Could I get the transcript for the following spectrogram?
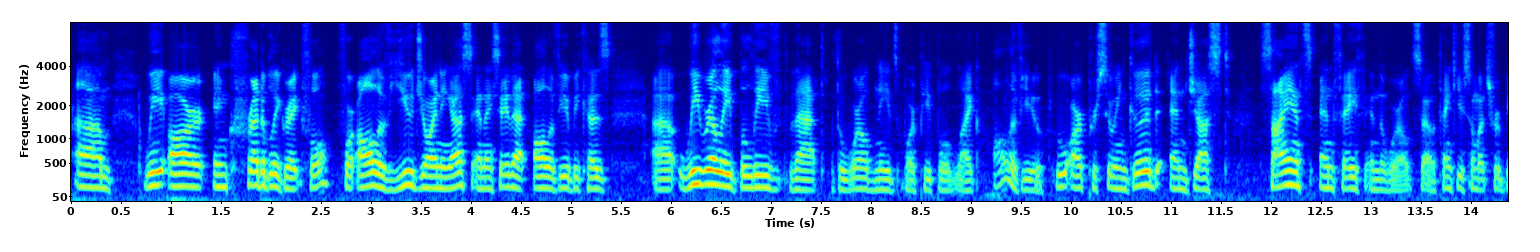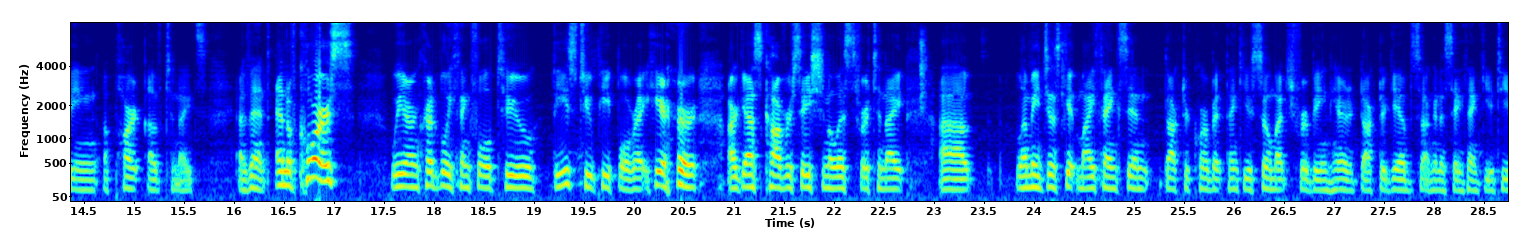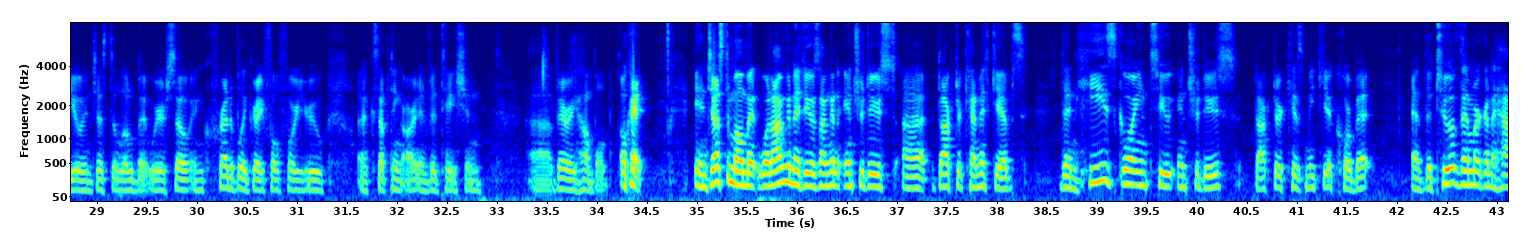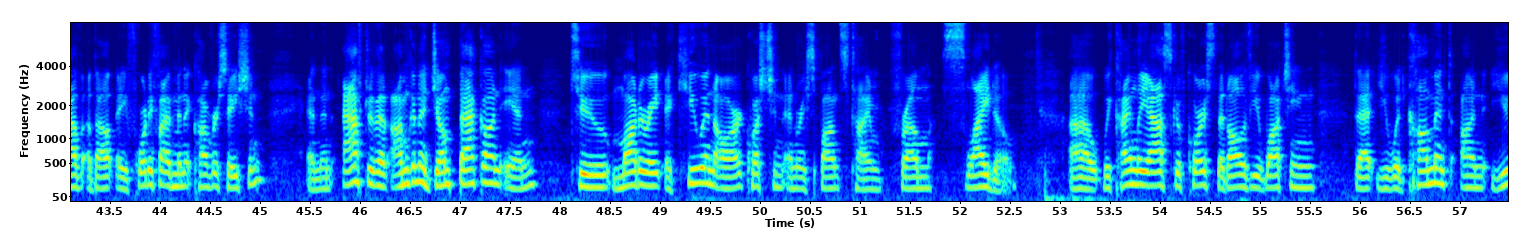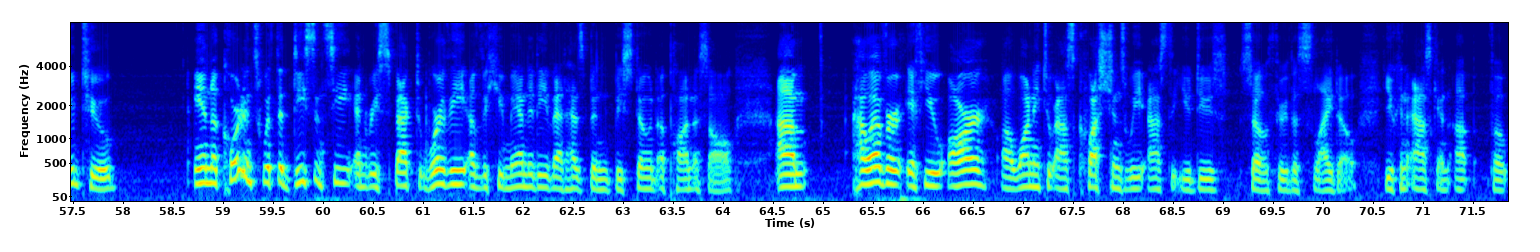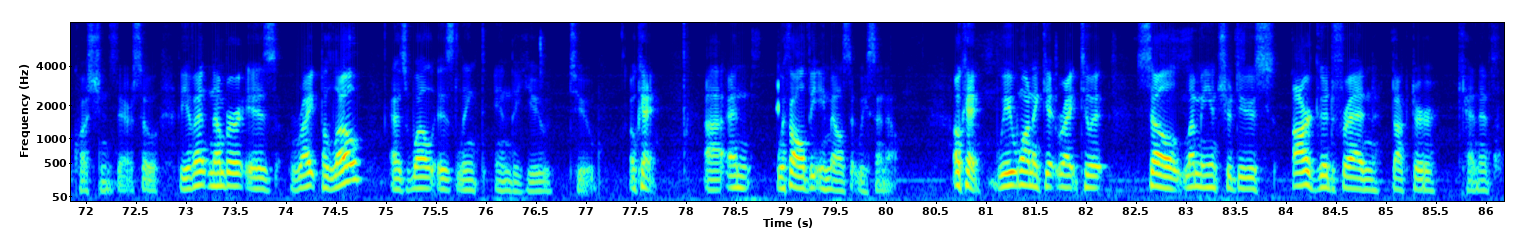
Um, we are incredibly grateful for all of you joining us, and I say that all of you because uh, we really believe that the world needs more people like all of you who are pursuing good and just science and faith in the world. So, thank you so much for being a part of tonight's event. And of course, we are incredibly thankful to these two people right here, our guest conversationalists for tonight. Uh, let me just get my thanks in. Dr. Corbett, thank you so much for being here. Dr. Gibbs, I'm going to say thank you to you in just a little bit. We're so incredibly grateful for you accepting our invitation. Uh, very humbled. Okay, in just a moment, what I'm going to do is I'm going to introduce uh, Dr. Kenneth Gibbs. Then he's going to introduce Dr. Kizzmekia Corbett. And the two of them are going to have about a 45 minute conversation and then after that, I'm going to jump back on in to moderate a Q&R, question and response time from Slido. Uh, we kindly ask, of course, that all of you watching that you would comment on YouTube in accordance with the decency and respect worthy of the humanity that has been bestowed upon us all. Um, however, if you are uh, wanting to ask questions, we ask that you do so through the Slido. You can ask and upvote questions there. So the event number is right below as well as linked in the YouTube. Okay, uh, and with all the emails that we send out. Okay, we want to get right to it. So let me introduce our good friend, Dr. Kenneth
